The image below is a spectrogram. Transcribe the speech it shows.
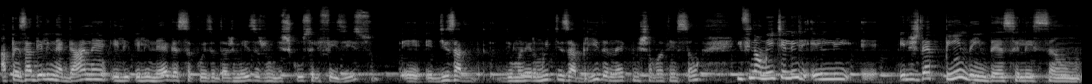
apesar dele negar, né, ele, ele nega essa coisa das mesas, no discurso ele fez isso, é, é, de maneira muito desabrida, né, que me chamou a atenção. E, finalmente, ele, ele, é, eles dependem dessa eleição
